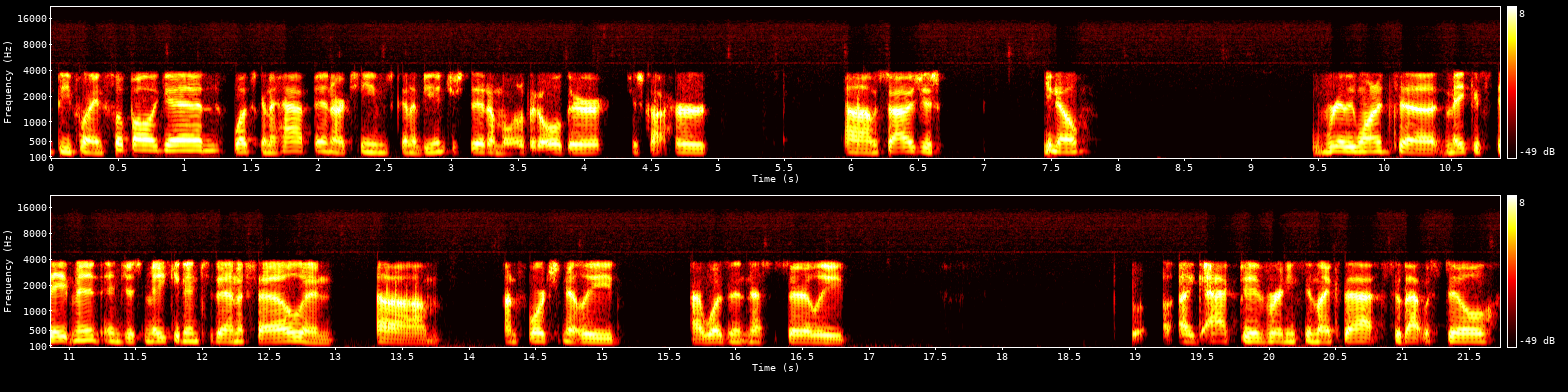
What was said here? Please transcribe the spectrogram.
be playing football again? What's gonna happen? Our team's gonna be interested. I'm a little bit older. Just got hurt. Um, so I was just, you know, really wanted to make a statement and just make it into the NFL and um, unfortunately, I wasn't necessarily like active or anything like that, so that was still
